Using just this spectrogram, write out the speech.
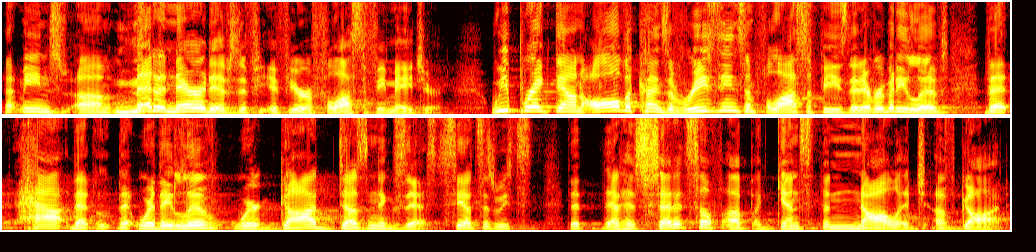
that means um, meta narratives if, if you're a philosophy major. We break down all the kinds of reasonings and philosophies that everybody lives that, ha- that, that where they live where God doesn't exist. See how it says we, that, that has set itself up against the knowledge of God.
